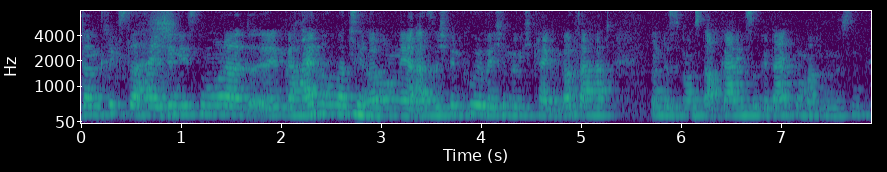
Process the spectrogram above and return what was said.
dann kriegst du halt den nächsten Monat äh, im Gehalt nochmal 10 Euro mehr. Also ich finde cool, welche Möglichkeiten Gott da hat und dass wir uns da auch gar nicht so Gedanken machen müssen.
